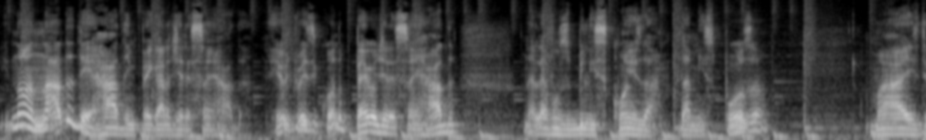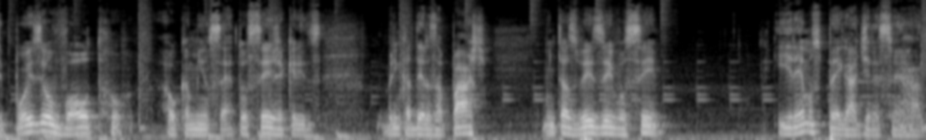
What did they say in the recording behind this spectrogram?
E não há nada de errado em pegar a direção errada. Eu de vez em quando pego a direção errada, né, levo uns beliscões da, da minha esposa, mas depois eu volto ao caminho certo. Ou seja, queridos, brincadeiras à parte, muitas vezes eu e você iremos pegar a direção errada.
